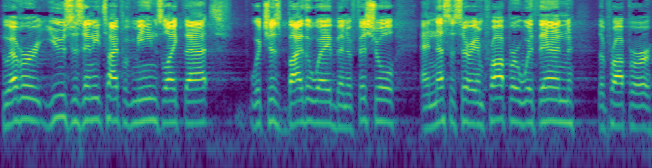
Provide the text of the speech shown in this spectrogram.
whoever uses any type of means like that, which is, by the way, beneficial and necessary and proper within the proper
